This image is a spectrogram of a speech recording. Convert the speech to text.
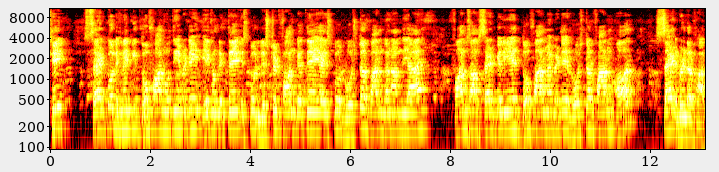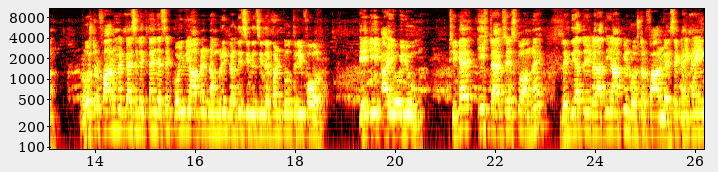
ठीक सेट को लिखने की दो फॉर्म होती है बेटे एक हम लिखते हैं इसको लिस्टेड फॉर्म कहते हैं या इसको रोस्टर फार्म का नाम दिया है फॉर्म्स ऑफ सेट के लिए दो फार्म है बेटे रोस्टर फार्म और set builder form roster form में कैसे लिखते हैं जैसे कोई भी आपने नंबरिंग कर दी सीधे सीधे one two three four A E I O U ठीक है इस टाइप से इसको हमने लिख दिया तो ये गलती है आपकी रोस्टर फार्म है ऐसे कहीं कहीं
